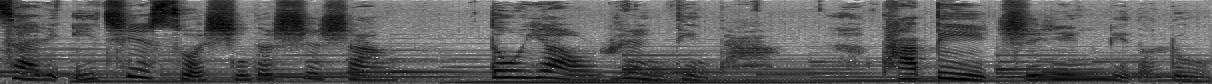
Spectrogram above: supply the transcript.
在你一切所行的事上都要认定他，他必指引你的路。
